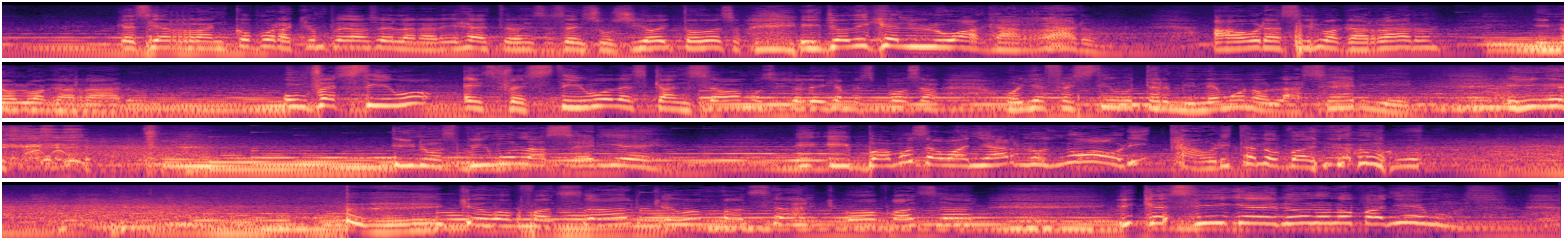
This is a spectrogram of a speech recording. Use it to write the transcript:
que se arrancó por aquí un pedazo de la nariz, se ensució y todo eso. Y yo dije, lo agarraron. Ahora sí lo agarraron y no lo agarraron. Un festivo es festivo, descansábamos y yo le dije a mi esposa, oye festivo, terminémonos la serie. Y, y nos vimos la serie y, vamos a bañarnos. No, ahorita, ahorita nos bañamos. ¿Qué va a pasar? ¿Qué va a pasar? ¿Qué va a pasar? ¿Y qué sigue? No, no nos bañemos.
